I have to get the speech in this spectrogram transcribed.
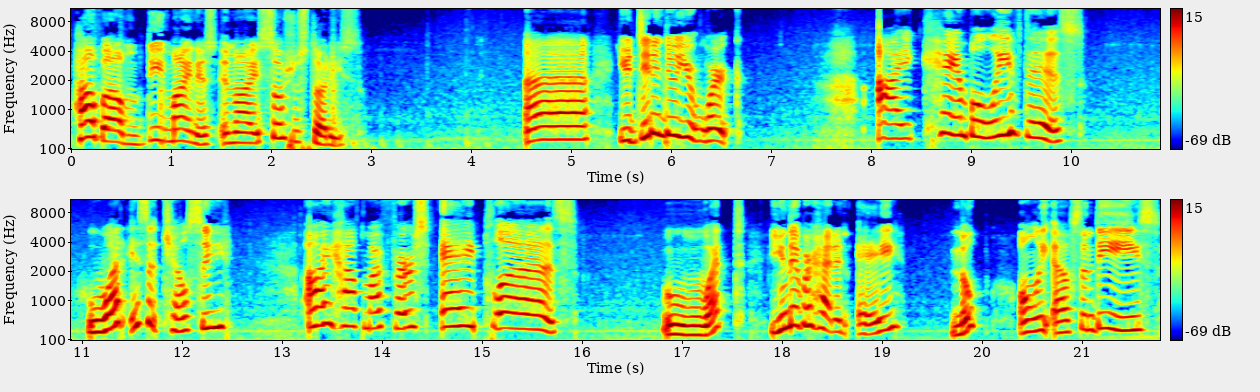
How about D minus in my social studies? Uh, you didn't do your work. I can't believe this. What is it, Chelsea? I have my first A plus. What? You never had an A? Nope, only F's and D's.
